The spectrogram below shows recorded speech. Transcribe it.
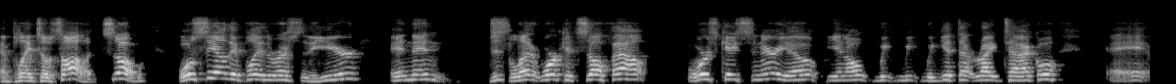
and played so solid. So We'll see how they play the rest of the year and then just let it work itself out. Worst case scenario, you know, we, we, we get that right tackle and,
